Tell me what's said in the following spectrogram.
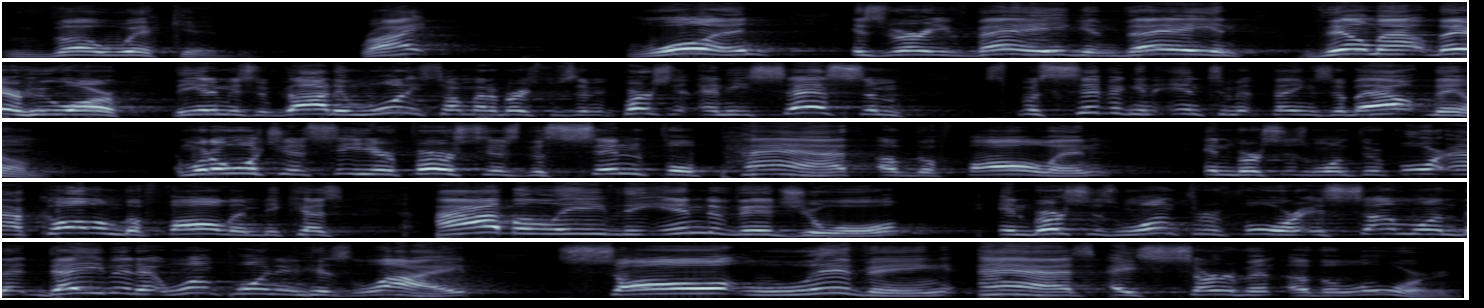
the wicked, right? One is very vague, and they and them out there who are the enemies of God. And one, he's talking about a very specific person, and he says some specific and intimate things about them. And what I want you to see here first is the sinful path of the fallen in verses 1 through 4. And I call them the fallen because I believe the individual in verses 1 through 4 is someone that David, at one point in his life, saw living as a servant of the Lord.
